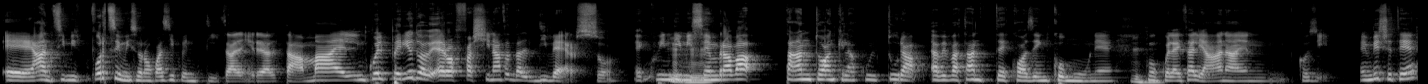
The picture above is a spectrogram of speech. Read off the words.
e anzi mi- forse mi sono quasi pentita in realtà, ma in quel periodo ero affascinata dal diverso e quindi mi Mhm. sembrava tanto anche la cultura, aveva tante cose in comune Mhm. con quella italiana e così. E invece te?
